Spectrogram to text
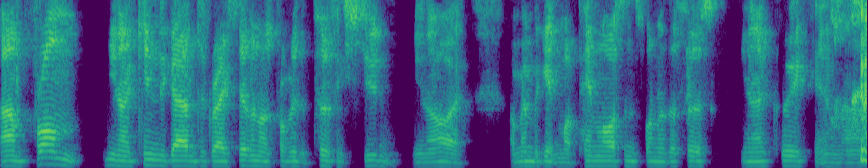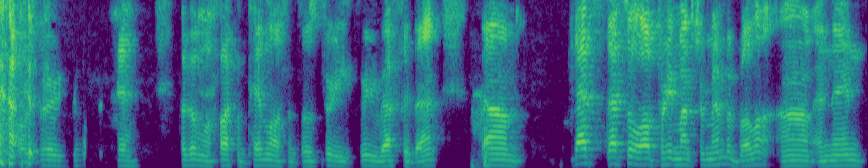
Um, from you know kindergarten to grade seven, I was probably the perfect student. You know, I, I remember getting my pen license, one of the first, you know, quick, and uh, I was very yeah, I got my fucking pen license. I was pretty pretty rough with that. Um, that's that's all I pretty much remember, brother. Um, and then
